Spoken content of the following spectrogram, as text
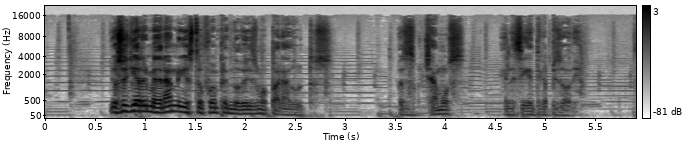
Yo soy Jerry Medrano y esto fue Emprendedurismo para Adultos. Nos escuchamos en el siguiente episodio.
